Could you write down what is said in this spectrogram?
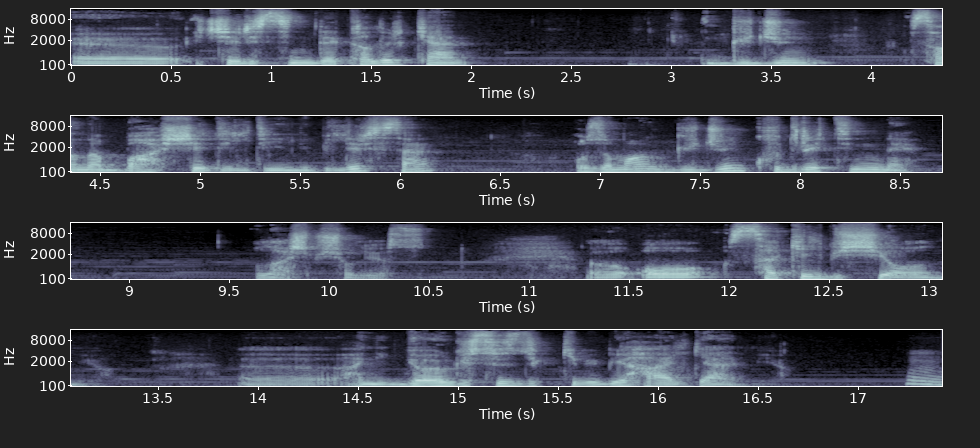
e, içerisinde kalırken gücün sana bahşedildiğini bilirsen o zaman gücün kudretinle ulaşmış oluyorsun. E, O sakil bir şey olmuyor. E, Hani görgüsüzlük gibi bir hal gelmiyor. Hı.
